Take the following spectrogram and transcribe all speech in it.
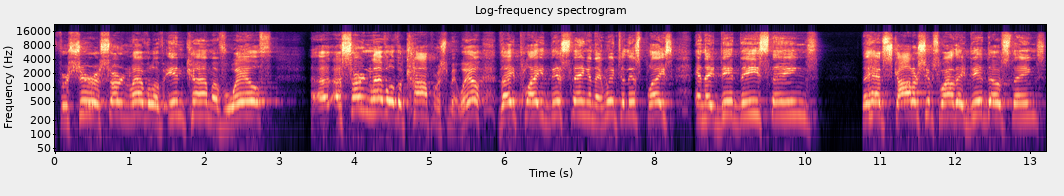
for sure a certain level of income, of wealth, a, certain level of accomplishment. Well, they played this thing and they went to this place and they did these things. They had scholarships while they did those things.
